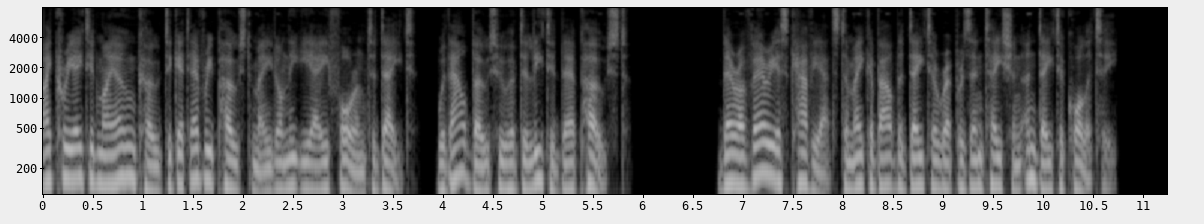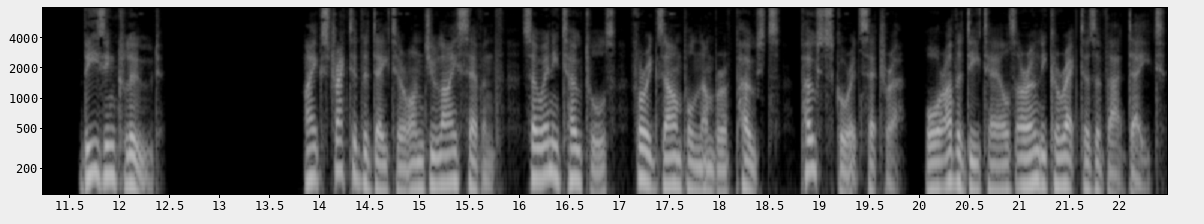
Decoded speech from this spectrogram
I created my own code to get every post made on the EA forum to date, without those who have deleted their post. There are various caveats to make about the data representation and data quality. These include I extracted the data on July 7th, so any totals, for example number of posts, post score etc., or other details are only correct as of that date.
